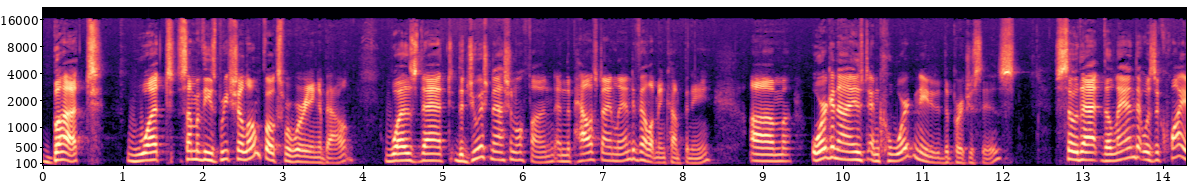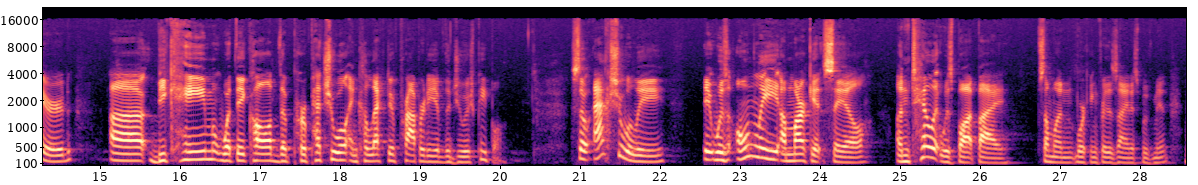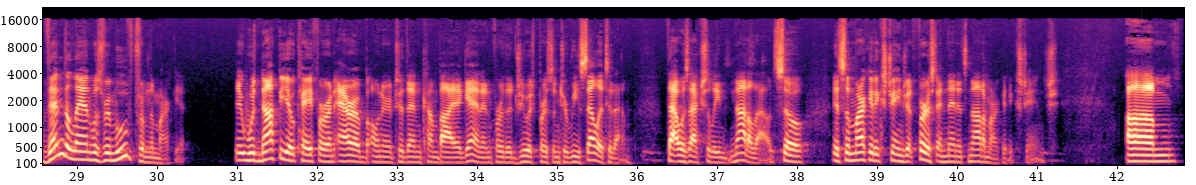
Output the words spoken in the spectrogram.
but what some of these Brit Shalom folks were worrying about was that the Jewish National Fund and the Palestine Land Development Company um, organized and coordinated the purchases so that the land that was acquired uh, became what they called the perpetual and collective property of the Jewish people. So actually, it was only a market sale until it was bought by someone working for the Zionist movement, then the land was removed from the market. It would not be okay for an Arab owner to then come by again and for the Jewish person to resell it to them. That was actually not allowed. So it's a market exchange at first, and then it's not a market exchange. Um,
